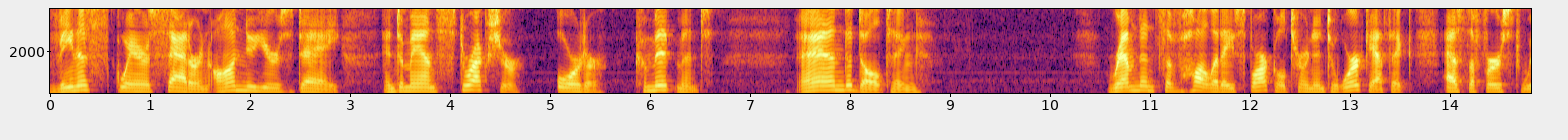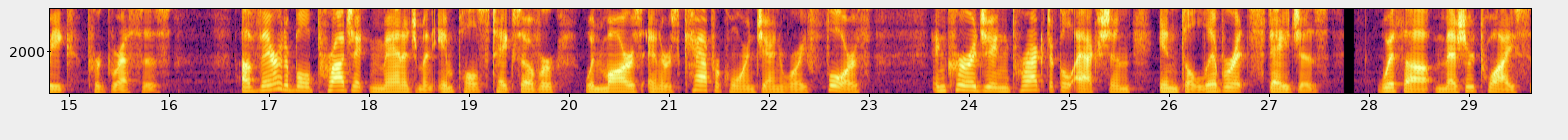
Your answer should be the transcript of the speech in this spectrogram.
Venus squares Saturn on New Year's Day and demands structure, order, commitment, and adulting. Remnants of holiday sparkle turn into work ethic as the first week progresses. A veritable project management impulse takes over when Mars enters Capricorn January 4th, encouraging practical action in deliberate stages with a measure twice,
